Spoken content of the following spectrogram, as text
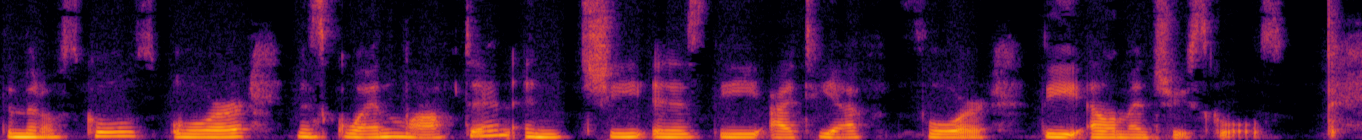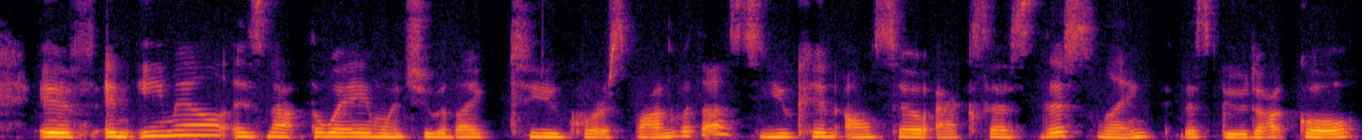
the middle schools, or Ms. Gwen Lofton, and she is the ITF for the elementary schools. If an email is not the way in which you would like to correspond with us, you can also access this link, this goo.goal,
